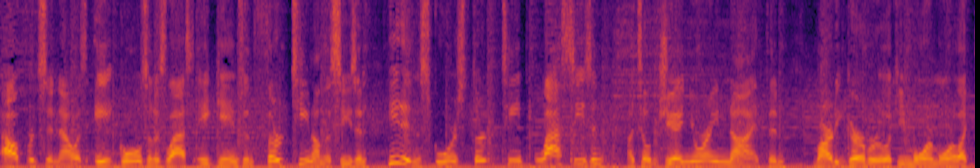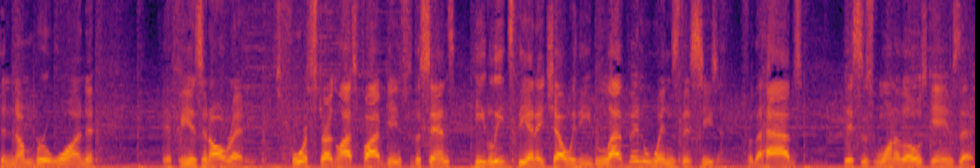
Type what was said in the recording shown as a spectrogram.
Alfredsson now has eight goals in his last eight games and 13 on the season. He didn't score his 13th last season until January 9th. And Marty Gerber looking more and more like the number one if he isn't already. His fourth start in the last five games for the Sens. He leads the NHL with 11 wins this season. For the Habs, this is one of those games that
